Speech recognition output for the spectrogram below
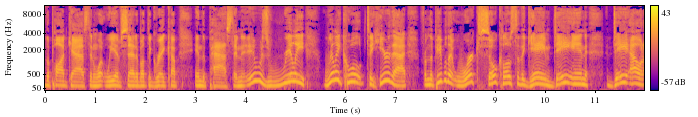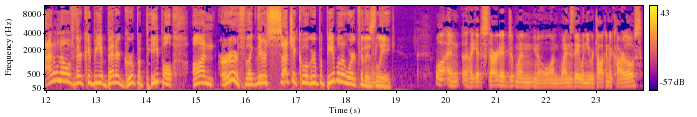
the podcast and what we have said about the Grey Cup in the past. And it was really, really cool to hear that from the people that work so close to the game day in, day out. I don't know if there could be a better group of people on earth. Like, there's such a cool group of people that work for this league. Well, and uh, like it started when you know on Wednesday when you were talking to Carlos,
